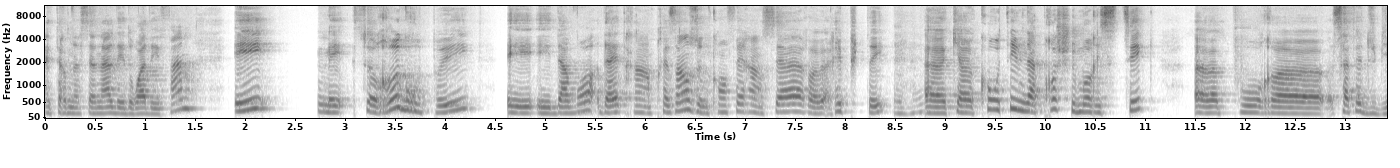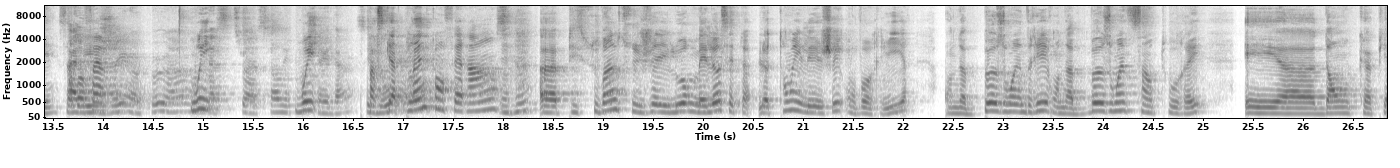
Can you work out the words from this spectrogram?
internationale des droits des femmes. Et, mais se regrouper et, et d'être en présence d'une conférencière euh, réputée mm -hmm. euh, qui a un côté, une approche humoristique, euh, pour euh, ça fait du bien. Ça Alléger va faire un peu hein, oui. la situation des oui. aidants. Parce qu'il y a plein de conférences, mm -hmm. puis souvent le sujet est lourd, mais là, c'est le ton est léger, on va rire. On a besoin de rire, on a besoin de s'entourer. Et euh, donc, puis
